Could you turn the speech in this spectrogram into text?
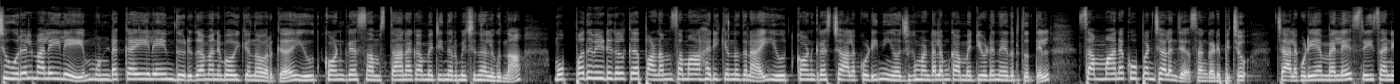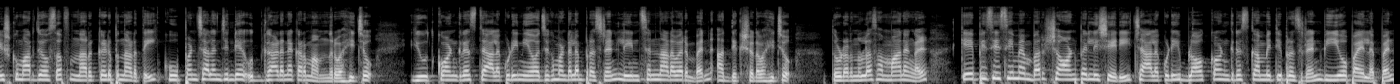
ചൂരൽമലയിലെയും മുണ്ടക്കൈയിലെയും ദുരിതം അനുഭവിക്കുന്നവർക്ക് യൂത്ത് കോൺഗ്രസ് സംസ്ഥാന കമ്മിറ്റി നിർമ്മിച്ചു നൽകുന്ന മുപ്പത് വീടുകൾക്ക് പണം സമാഹരിക്കുന്നതിനായി യൂത്ത് കോൺഗ്രസ് ചാലക്കുടി നിയോജകമണ്ഡലം കമ്മിറ്റിയുടെ നേതൃത്വത്തിൽ സമ്മാന കൂപ്പൺ ചലഞ്ച് സംഘടിപ്പിച്ചു. Chalakudy M L A Shri Saneesh Kumar Joseph നറുക്കെടുപ്പ് നടത്തി കൂപ്പൺ ചലഞ്ചിന്റെ ഉദ്ഘാടന കർമ്മം നിർവഹിച്ചു. യൂത്ത് കോൺഗ്രസ് ചാലക്കുടി നിയോജകമണ്ഡലം പ്രസിഡന്റ് ലിൻസൺ നടവരമ്പൻ അധ്യക്ഷത വഹിച്ചു. തുടർന്നുള്ള സമ്മാനങ്ങൾ K P C C member Shone Pellissery Chalakudy block Congress committee president V O Pailappan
